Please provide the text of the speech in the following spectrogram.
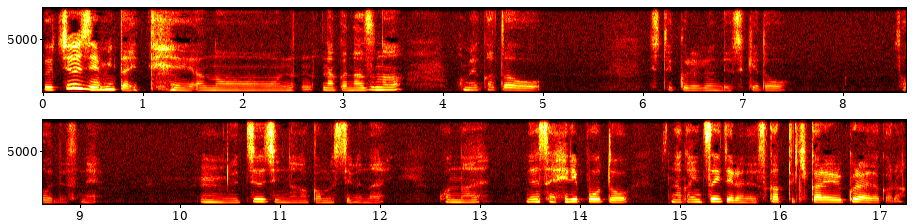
宇宙人みたいって あのー、なんか謎な褒め方をしてくれるんですけどそうですね。うん宇宙人なのかもしれない。こんなねヘリポート背中についてるんですかって聞かれるくらいだから。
